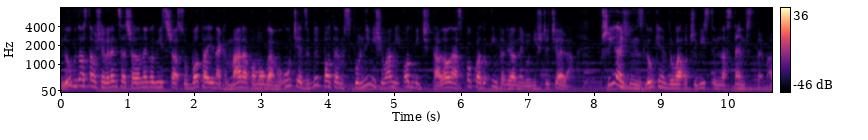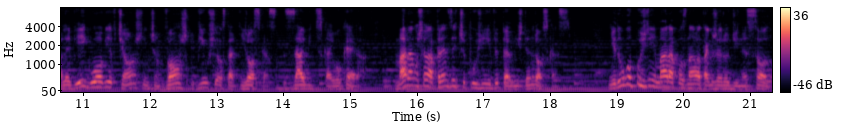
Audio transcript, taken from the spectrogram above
Luke dostał się w ręce szalonego mistrza Subota, jednak Mara pomogła mu uciec, by potem wspólnymi siłami odbić Talona z pokładu imperialnego niszczyciela. Przyjaźń z Luke'iem była oczywistym następstwem, ale w jej głowie wciąż niczym wąż wił się ostatni rozkaz – zabić Skywalkera. Mara musiała prędzej czy później wypełnić ten rozkaz. Niedługo później Mara poznała także rodzinę Solo.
